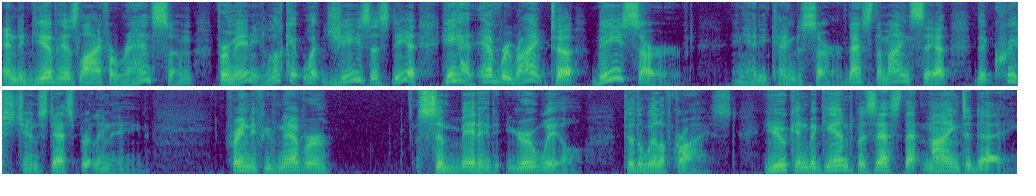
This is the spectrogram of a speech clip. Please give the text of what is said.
and to give His life a ransom for many. Look at what Jesus did. He had every right to be served, and yet He came to serve. That's the mindset that Christians desperately need. Friend, if you've never submitted your will to the will of Christ. You can begin to possess that mind today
